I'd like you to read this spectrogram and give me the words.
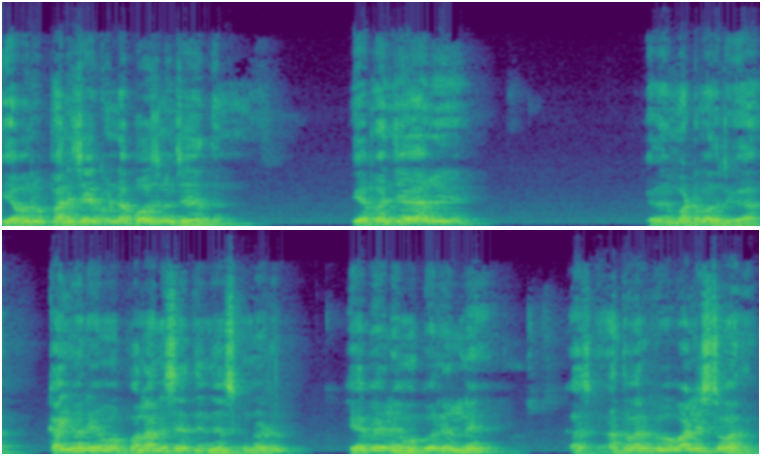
ఎవరు పని చేయకుండా భోజనం చేయొద్దని ఏ పని చేయాలి? కదా మొట్టమొదటిగా కయ్యోనేమో పొలాన్ని సేద్యం చేసుకున్నాడు హేబేలేమో గొర్రెల్ని కాసుకున్నాడు. అంతవరకు వాళ్ళ ఇష్టం అది.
